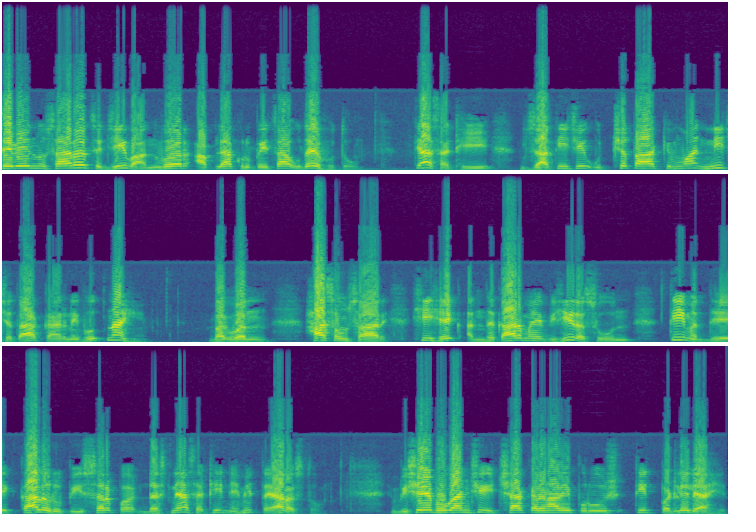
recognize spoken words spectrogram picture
सेवेनुसारच जीवांवर आपल्या कृपेचा उदय होतो. त्यासाठी जातीची उच्चता किंवा नीचता कारणीभूत नाही. भगवन हा संसार ही एक अंधकारमय विहीर असून ती मध्ये कालरूपी सर्प डसण्यासाठी नेहमी तयार असतो. विषयभोगांची इच्छा करणारे पुरुष तीत पडलेले आहेत.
